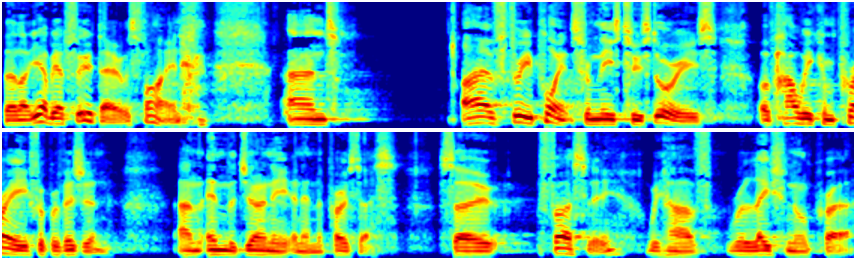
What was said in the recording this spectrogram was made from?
They're like, yeah, we had food there, it was fine. and I have three points from these two stories of how we can pray for provision and in the journey and in the process. So, firstly, we have relational prayer.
